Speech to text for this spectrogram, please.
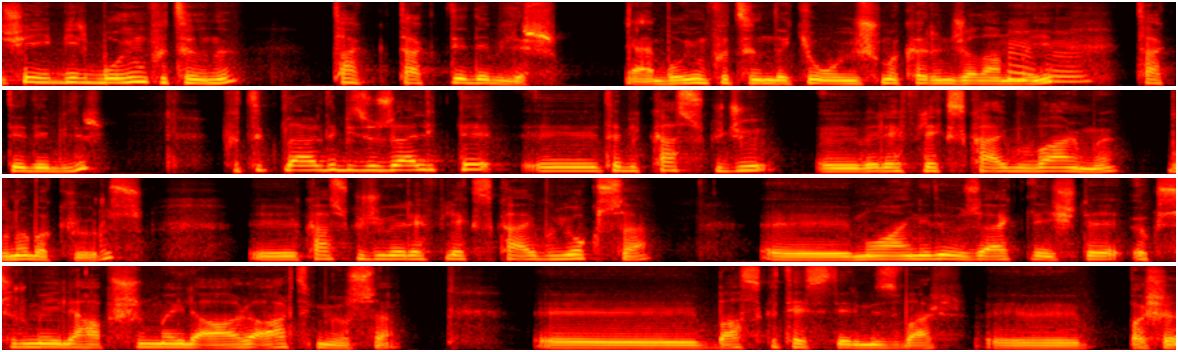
şey bir boyun fıtığını tak, taklit edebilir. Yani boyun fıtığındaki o uyuşma karıncalanmayı taklit edebilir. Fıtıklarda biz özellikle e, tabii kas gücü e, ve refleks kaybı var mı buna bakıyoruz. E, kas gücü ve refleks kaybı yoksa e, muayenede özellikle işte öksürmeyle hapşırmayla ağrı artmıyorsa e, baskı testlerimiz var. E, başa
